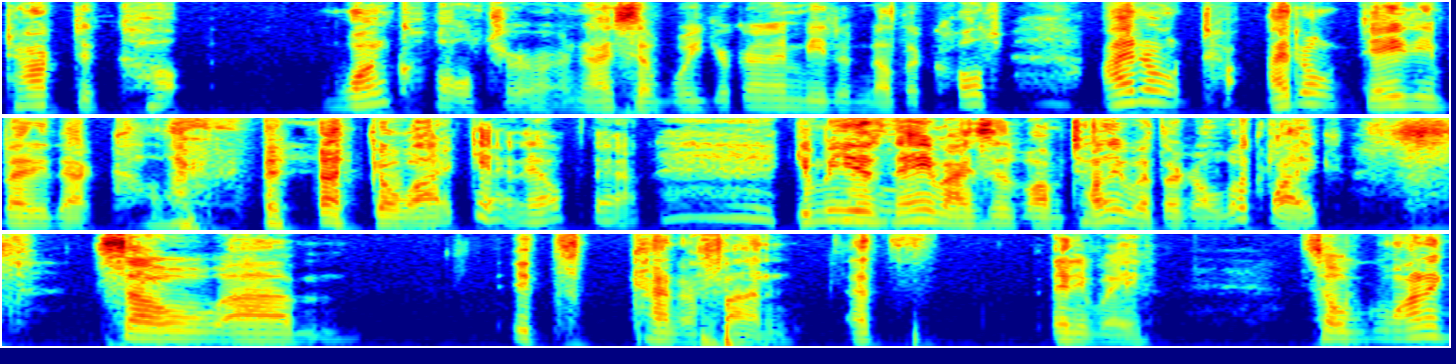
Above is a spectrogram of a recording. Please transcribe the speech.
talked to one culture and I said, "Well, you're going to meet another culture." I don't t- I don't date anybody that color I go, I can't help that. Give me his Mhm. name. I said, Well, I'm telling you what they're going to look like. So um, it's kind of fun. That's anyway. So we want to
